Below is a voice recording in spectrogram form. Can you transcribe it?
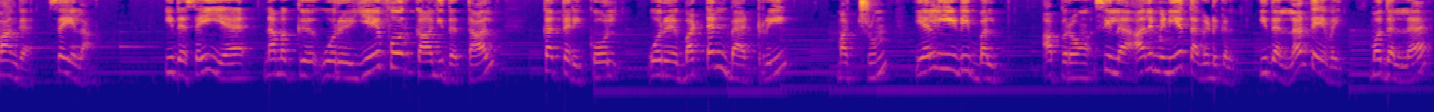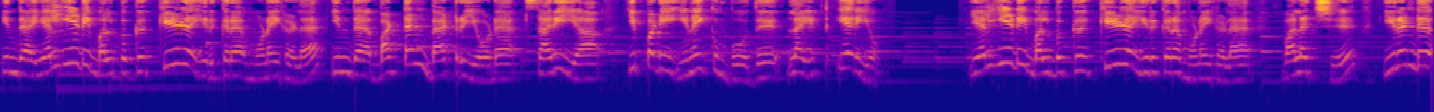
வாங்க செய்யலாம். இதை செய்ய நமக்கு ஒரு ஏ ஃபோர் காகிதத்தால் கத்தரிக்கோல் ஒரு பட்டன் பேட்டரி மற்றும் எல்இடி பல்ப் அப்புறம் சில அலுமினிய தகடுகள். இதெல்லாம் தேவை. முதல்ல இந்த எல்இடி பல்புக்கு கீழே இருக்கிற முனைகளை இந்த பட்டன் பேட்டரியோட சரியா இப்படி இணைக்கும் போது லைட் எரியும் எல்இடி பல்புக்கு கீழே இருக்கிற முனைகளை வளைச்சு இரண்டு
